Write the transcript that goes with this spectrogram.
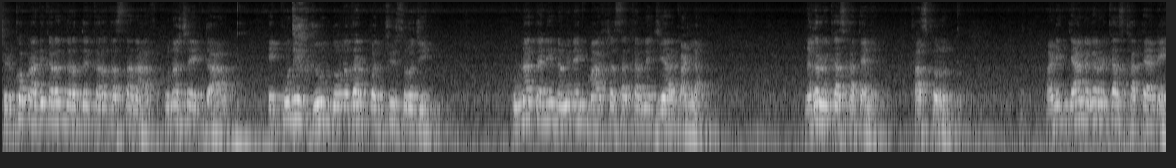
सिडको प्राधिकरण रद्द करत असताना पुनश्च एकदा एकोणीस जून दोन हजार पंचवीस रोजी पुन्हा त्यांनी नवीन एक महाराष्ट्र सरकारने जी आर काढला. नगरविकास खात्याने खास करून. आणि त्या नगरविकास खात्याने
